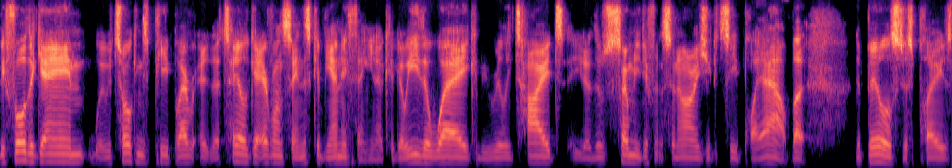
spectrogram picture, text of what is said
before the game, we were talking to people at the tailgate. Everyone's saying this could be anything. You know, it could go either way. It could be really tight. You know, there's so many different scenarios you could see play out. But the Bills just played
